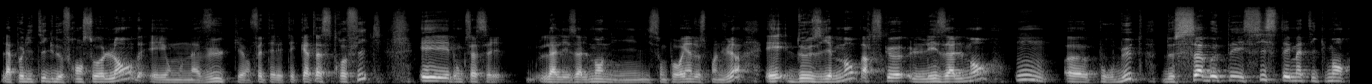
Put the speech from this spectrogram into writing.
la politique de François Hollande et on a vu qu'en fait elle était catastrophique. Et donc ça c'est Là, les Allemands n'y sont pour rien de ce point de vue-là. Et deuxièmement, parce que les Allemands ont euh, pour but de saboter systématiquement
